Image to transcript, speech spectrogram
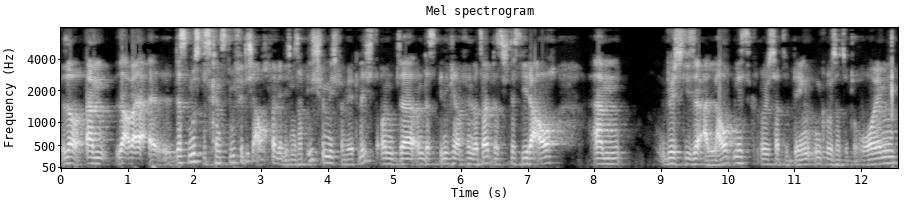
So, ähm, so aber äh, das muss, das kannst du für dich auch verwirklichen. Das habe ich für mich verwirklicht und äh, und das bin ich mir davon überzeugt, dass sich das jeder auch ähm, durch diese Erlaubnis, größer zu denken, größer zu träumen,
